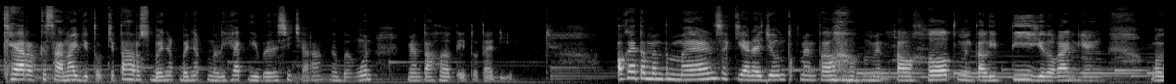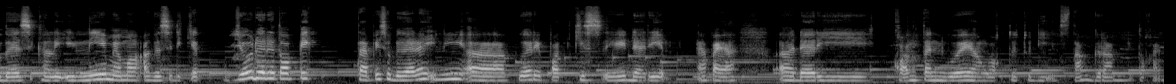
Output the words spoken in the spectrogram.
care ke sana gitu. Kita harus banyak-banyak melihat gimana sih cara ngebangun mental health itu tadi. Oke teman-teman, sekian aja untuk mental mental health, mentality gitu kan yang bahas kali ini. Memang agak sedikit jauh dari topik tapi sebenarnya ini uh, gue report kiss sih dari apa ya uh, dari konten gue yang waktu itu di Instagram gitu kan.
